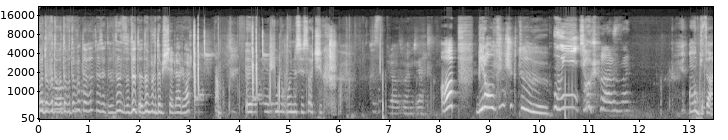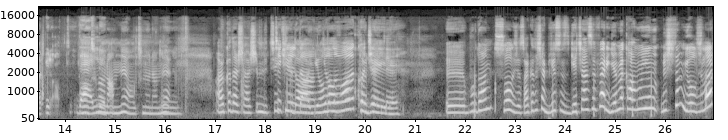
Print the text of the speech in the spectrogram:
Vıdı vıdı vıdı vıdı vıdı vıdı vıdı vıdı vıdı. Burada bir şeyler var. Tamam. Ee, yine oyunun sesi açık. Biraz bence. Hop! Bir altın çıktı. Uy çok fazla. Ama güzel bir altın. Altın Değerli. önemli, altın önemli. Aynen. Arkadaşlar şimdi Tekirdağ, Yalova, Kocaeli. Ee, buradan su alacağız. Arkadaşlar biliyorsunuz geçen sefer yemek almayı unutmuştum. Yolcular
